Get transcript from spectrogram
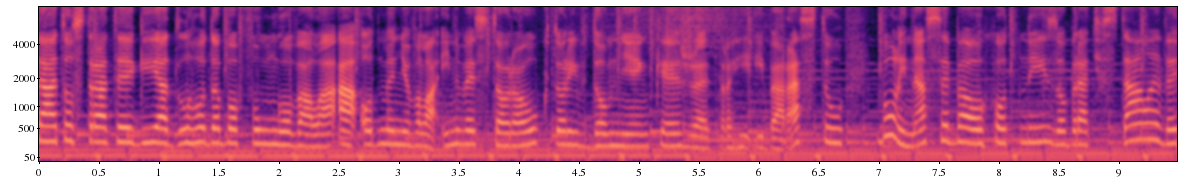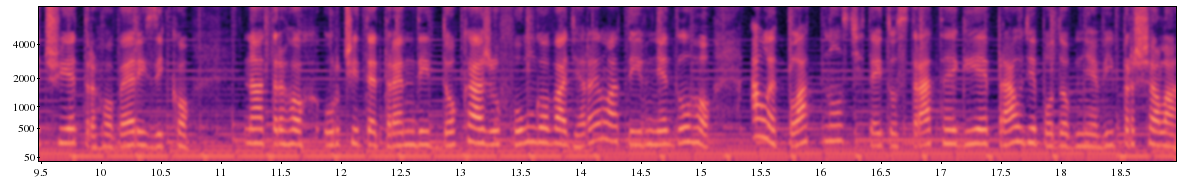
Táto stratégia dlhodobo fungovala a odmeňovala investorov, ktorí v domnienke, že trhy iba rastú, boli na seba ochotní zobrať stále väčšie trhové riziko. Na trhoch určité trendy dokážu fungovať relatívne dlho, ale platnosť tejto stratégie pravdepodobne vypršala.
